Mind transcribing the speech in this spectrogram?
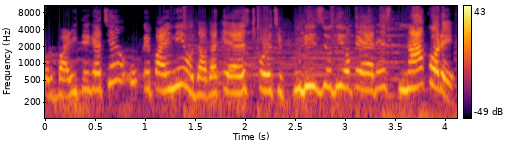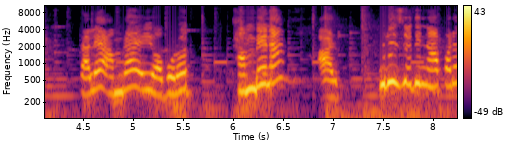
ওর বাড়িতে গেছে ওকে পাইনি ও দাদাকে অ্যারেস্ট করেছে। পুলিশ যদি ওকে অ্যারেস্ট না করে তাহলে আমরা এই অবরোধ থামবে না। আর পুলিশ যদি না পারে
